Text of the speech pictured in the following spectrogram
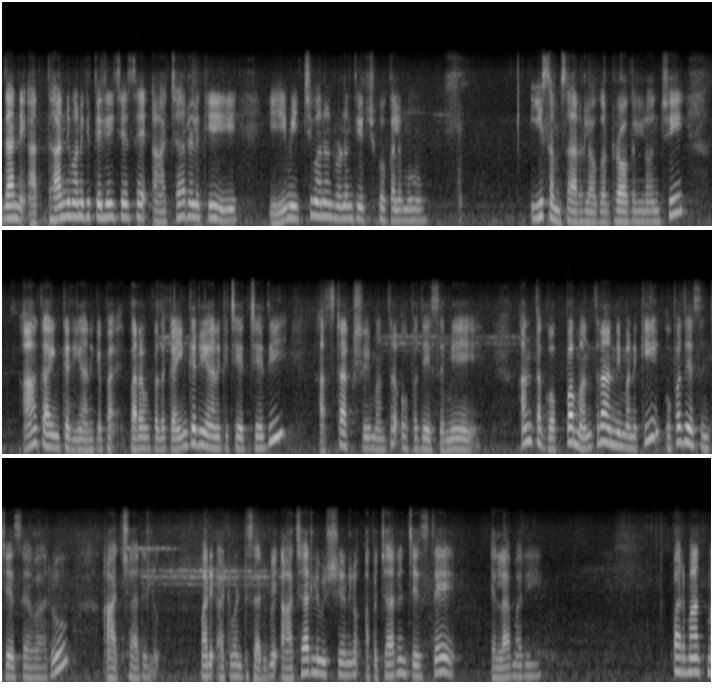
దాని అర్థాన్ని మనకి తెలియజేసే ఆచార్యులకి ఏమి ఇచ్చి మనం రుణం తీర్చుకోగలము? ఈ సంసార రోగ రోగంలోంచి ఆ కైంకర్యానికి ప- పరమపద కైంకర్యానికి చేర్చేది అష్టాక్షరి మంత్ర ఉపదేశమే. అంత గొప్ప మంత్రాన్ని మనకి ఉపదేశం చేసేవారు ఆచార్యులు. మరి అటువంటి సర్వే ఆచార్యుల విషయంలో అపచారం చేస్తే ఎలా మరి? పరమాత్మ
